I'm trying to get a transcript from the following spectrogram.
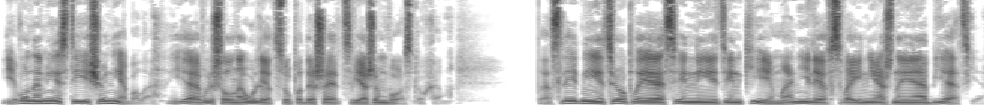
Его на месте еще не было, я вышел на улицу подышать свежим воздухом. Последние теплые осенние деньки манили в свои нежные объятия,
